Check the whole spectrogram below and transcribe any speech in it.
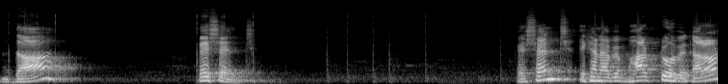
the patient patient এখানে হবে ভার্ব টু হবে। কারণ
